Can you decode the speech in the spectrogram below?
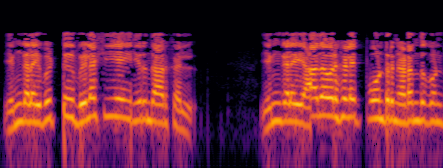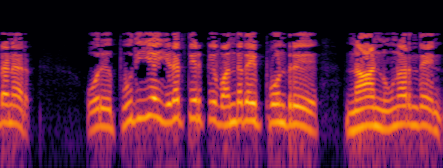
எங்களை விட்டு விலகியே இருந்தார்கள். எங்களை ஆதவர்களைப் போன்று நடந்து கொண்டனர். ஒரு புதிய இடத்திற்கு வந்ததைப் போன்று நான் உணர்ந்தேன்.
